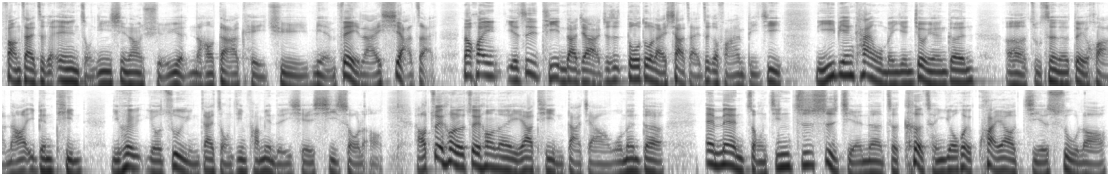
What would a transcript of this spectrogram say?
放在这个 A N 总经线上学院，然后大家可以去免费来下载。那欢迎也是提醒大家，就是多多来下载这个访谈笔记。你一边看我们研究员跟呃主持人的对话，然后一边听，你会有助于你在总经方面的一些吸收了哦。好，最后的最后呢，也要提醒大家哦，我们的。M N 总经知识节呢，这课程优惠快要结束喽！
